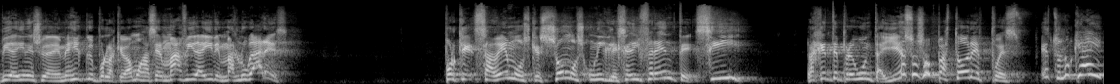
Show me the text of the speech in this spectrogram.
Vida In en Ciudad de México y por la que vamos a hacer más Vida In en más lugares. Porque sabemos que somos una iglesia diferente, sí. La gente pregunta, ¿y esos son pastores? Pues esto es lo que hay.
